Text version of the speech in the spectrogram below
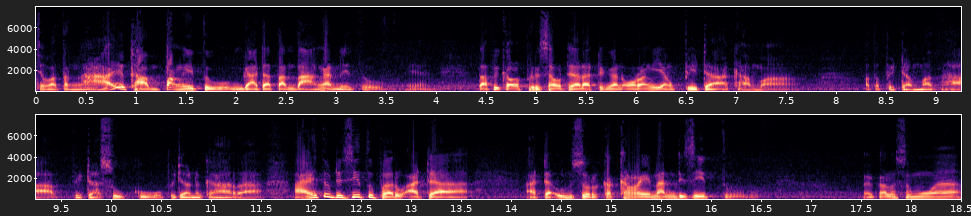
Jawa Tengah, ya gampang itu, nggak ada tantangan itu. Ya. Tapi kalau bersaudara dengan orang yang beda agama, atau beda madhab, beda suku, beda negara. Nah, itu di situ baru ada ada unsur kekerenan di situ. Nah, kalau semua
